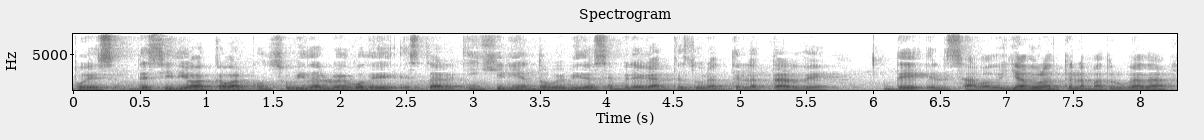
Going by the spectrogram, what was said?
pues decidió acabar con su vida luego de estar ingiriendo bebidas embriagantes durante la tarde del sábado. Ya durante la madrugada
